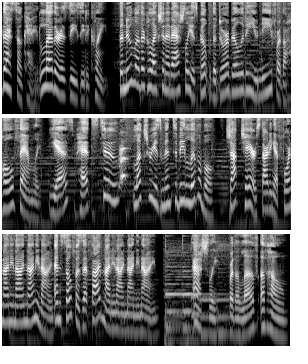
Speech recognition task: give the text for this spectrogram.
That's okay. Leather is easy to clean. The new leather collection at Ashley is built with the durability you need for the whole family. Yes, pets too. Luxury is meant to be livable. Shop chairs starting at $499.99 and sofas at $599.99. Ashley, for the love of home.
